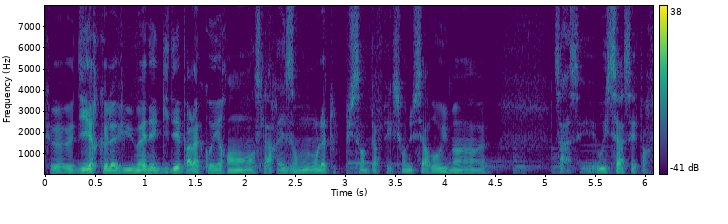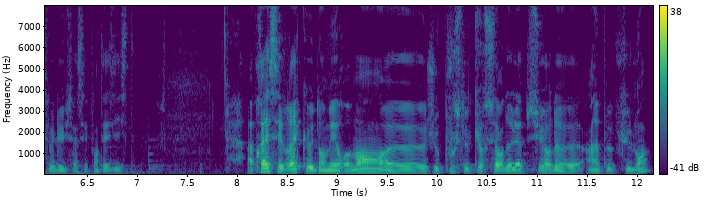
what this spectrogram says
Que dire que la vie humaine est guidée par la cohérence, la raison, la toute-puissante perfection du cerveau humain, ça, c'est, oui, ça, c'est farfelu, ça, c'est fantaisiste. Après, c'est vrai que dans mes romans, euh, je pousse le curseur de l'absurde un peu plus loin,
